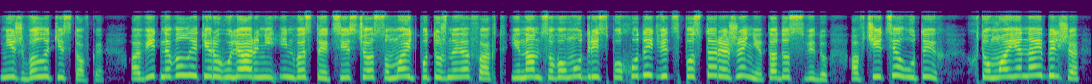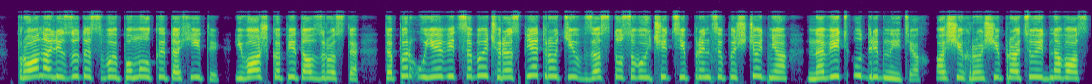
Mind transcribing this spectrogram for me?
ніж великі ставки. А від невеликі регулярні інвестиції з часом мають потужний ефект. Фінансова мудрість походить від спостереження та досвіду, а вчиться у тих, хто має найбільше. Проаналізуйте свої помилки та хіти, і ваш капітал зросте. Тепер уявіть себе через 5 років, застосовуючи ці принципи щодня, навіть у дрібницях. Ваші гроші працюють на вас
